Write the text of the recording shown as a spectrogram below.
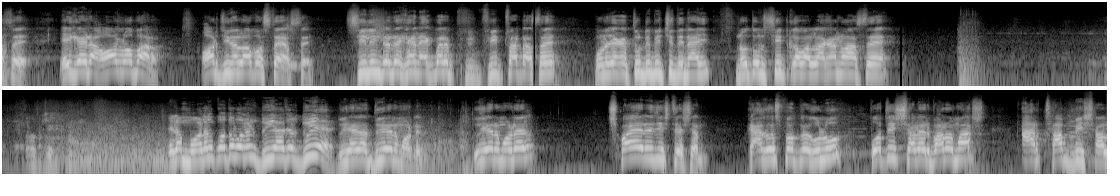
আছে এই গাড়িটা অল ওভার অরিজিনাল অবস্থায় আছে। সিলিংটা দেখেন একবারে ফিটফাট আছে কোনো জায়গায় ত্রুটি বিচ্ছুতি নাই নতুন সিট কভার লাগানো আছে। ওকে এটা মডেল কত বলেন? দুই হাজার দুইয়ের দুই হাজার দুইয়ের মডেল দুইয়ের মডেল ছয় রেজিস্ট্রেশন কাগজপত্রগুলো পঁচিশ সালের বারো মাস আর ছাব্বিশ সাল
